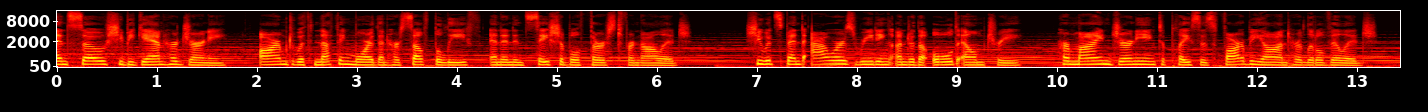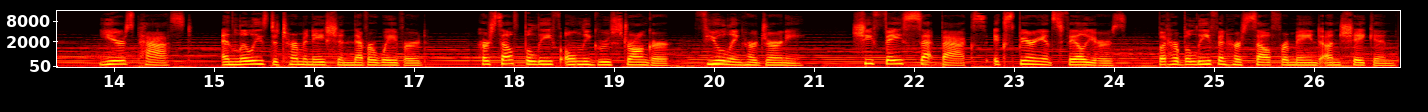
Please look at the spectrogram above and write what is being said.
And so she began her journey, armed with nothing more than her self-belief and an insatiable thirst for knowledge. She would spend hours reading under the old elm tree, her mind journeying to places far beyond her little village. Years passed, and Lily's determination never wavered. Her self-belief only grew stronger, fueling her journey. She faced setbacks, experienced failures, but her belief in herself remained unshaken.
